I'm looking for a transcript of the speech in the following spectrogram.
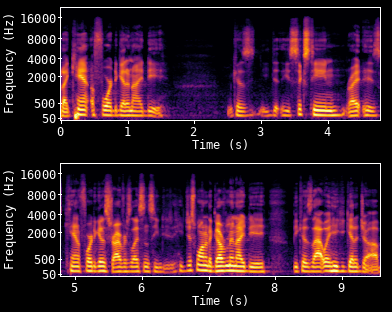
but I can't afford to get an ID because he's 16, right? He can't afford to get his driver's license. He, he just wanted a government ID because that way he could get a job.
